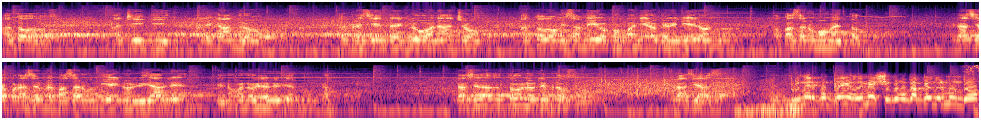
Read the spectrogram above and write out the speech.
a todos, a Chiqui, a Alejandro, al presidente del club, a Nacho, a todos mis amigos, compañeros que vinieron a pasar un momento. Gracias por hacerme pasar un día inolvidable, que no me lo voy a olvidar nunca. Gracias a todos los leprosos. Gracias. Primer cumpleaños de Messi como campeón del mundo.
